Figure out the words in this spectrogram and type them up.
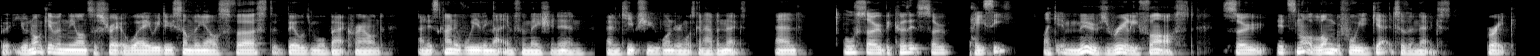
But you're not given the answer straight away. We do something else first that builds more background, and it's kind of weaving that information in and keeps you wondering what's going to happen next. And also because it's so pacey, like it moves really fast. So it's not long before you get to the next break,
